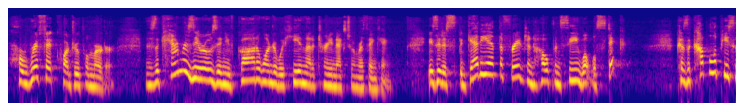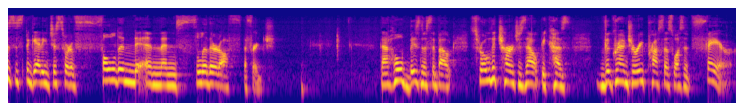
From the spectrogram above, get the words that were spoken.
horrific quadruple murder. And as the camera zeroes in, you've got to wonder what he and that attorney next to him are thinking. Is it a spaghetti at the fridge and hope and see what will stick? Because a couple of pieces of spaghetti just sort of folded and then slithered off the fridge. That whole business about throw the charges out because the grand jury process wasn't fair.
